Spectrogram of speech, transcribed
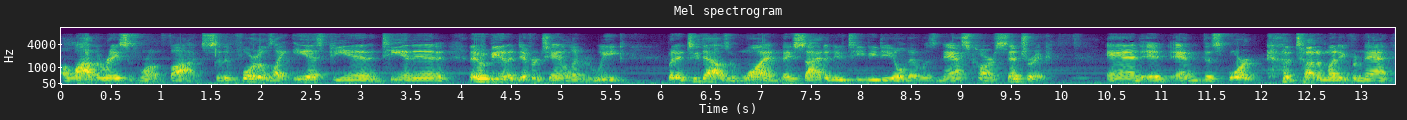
a lot of the races were on Fox. So before it was like ESPN and TNN, and they would be on a different channel every week. But in 2001, they signed a new TV deal that was NASCAR centric and it and the sport got a ton of money from that.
